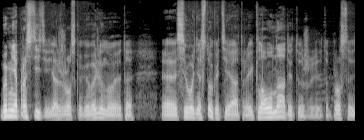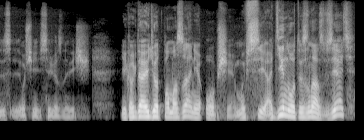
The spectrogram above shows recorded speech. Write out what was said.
Вы меня простите, я жестко говорю, но это э, сегодня столько театра и клоунады тоже. Это просто очень серьезная вещь. И когда идет помазание общее, мы все, один вот из нас взять,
